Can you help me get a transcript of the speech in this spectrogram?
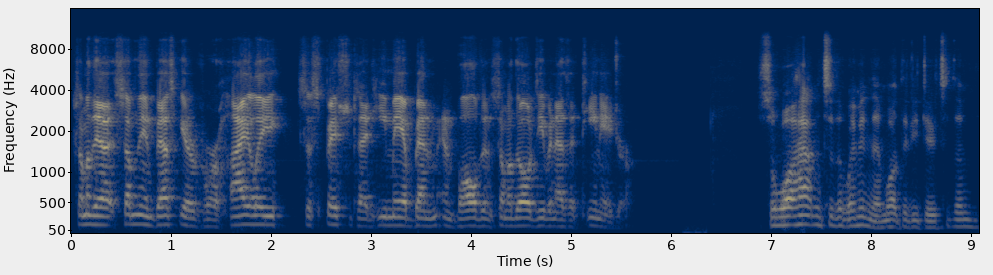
some of the some of the investigators were highly suspicious that he may have been involved in some of those even as a teenager. So what happened to the women then? What did he do to them?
